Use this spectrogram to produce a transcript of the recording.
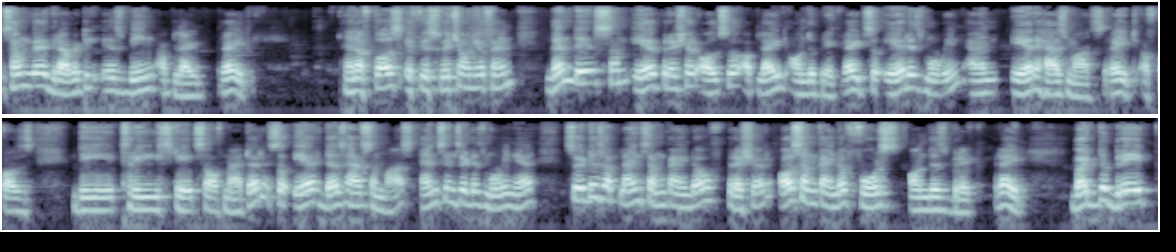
somewhere gravity is being applied right and of course if you switch on your fan then there's some air pressure also applied on the brake right? So air is moving and air has mass right? Of course the three states of matter. So air does have some mass and since it is moving air so it is applying some kind of pressure or some kind of force on this brake right? But the brake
